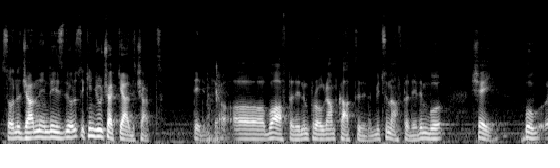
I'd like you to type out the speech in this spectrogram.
Sonra canlı yayında izliyoruz. İkinci uçak geldi çarptı. Dedim ki bu hafta dedim program kalktı dedim. Bütün hafta dedim bu şey bu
